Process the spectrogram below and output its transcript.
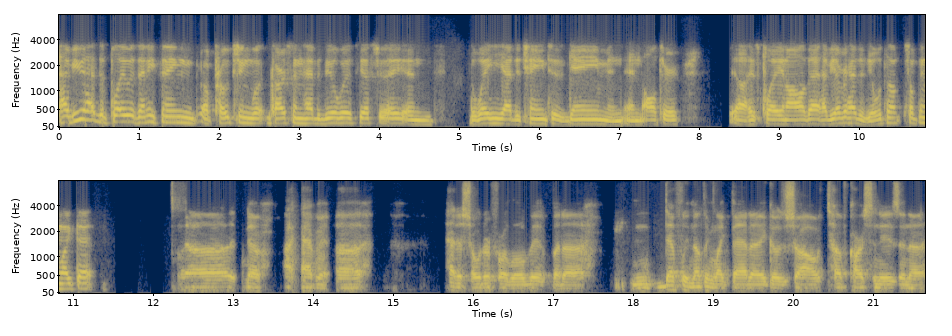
Have you had to play with anything approaching what Carson had to deal with yesterday, and the way he had to change his game and, and alter uh, his play and all of that? Have you ever had to deal with something like that? Uh, no, I haven't. Uh, had a shoulder for a little bit, but uh, definitely nothing like that. Uh, it goes to show how tough Carson is, and uh,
